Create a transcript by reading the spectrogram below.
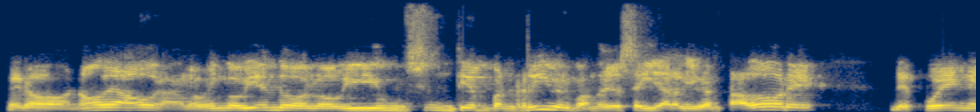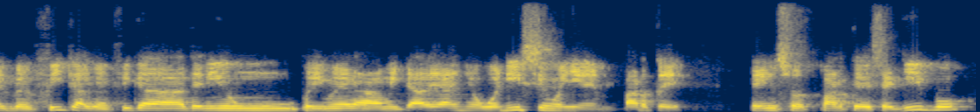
pero no de ahora, lo vengo viendo, lo vi un, tiempo en River cuando yo seguía a la Libertadores, después en el Benfica, el Benfica ha tenido un primera mitad de año buenísimo y en parte Enzo es parte de ese equipo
